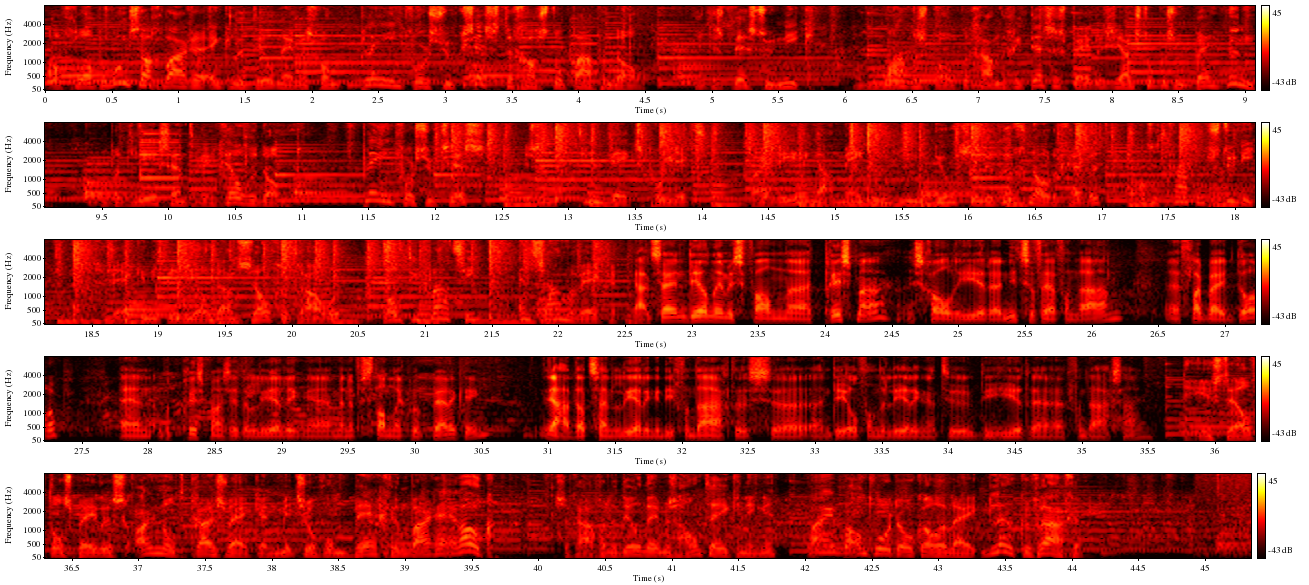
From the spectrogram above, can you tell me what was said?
Afgelopen woensdag waren enkele deelnemers van Playing for Succes te gast op Papendal. Dit is best uniek, want normaal gesproken gaan de Vitesse-spelers juist op bezoek bij hun, op het leercentrum in Gelredome. Playing for Succes is een tienweeks project waar leerlingen aan meedoen die een duwtje in de rug nodig hebben als het gaat om studie. Ze werken in die periode aan zelfvertrouwen, motivatie en samenwerken. Ja, het zijn deelnemers van eh, Prisma, een school hier eh, niet zo ver vandaan, eh, vlakbij het dorp. En op het Prisma zitten leerlingen met een verstandelijke beperking. Ja, dat zijn de leerlingen die vandaag dus, een deel van de leerlingen natuurlijk, die hier vandaag zijn. De eerste elftalspelers Arnold Kruiswijk en Mitchell van Bergen waren er ook. Ze gaven de deelnemers handtekeningen, maar beantwoordden ook allerlei leuke vragen.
